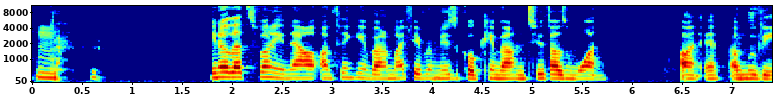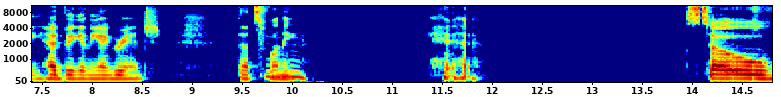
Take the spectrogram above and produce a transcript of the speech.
Hmm. You know, that's funny. Now I'm thinking about it. My favorite musical came out in 2001 on a a movie, Hedwig and the Angry Inch. That's funny. so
